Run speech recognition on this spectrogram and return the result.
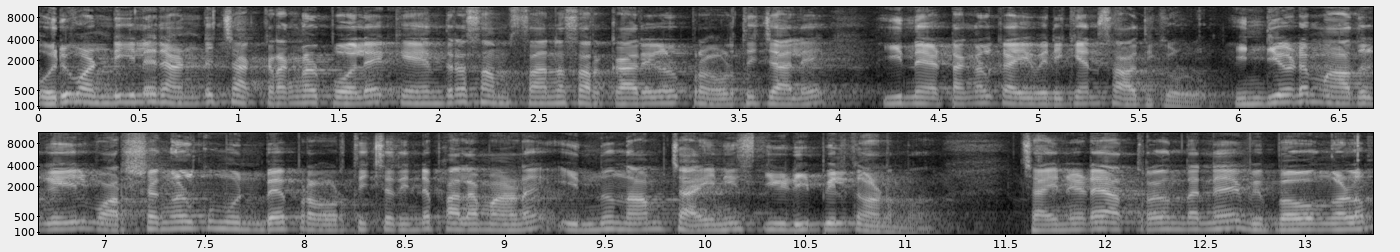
ഒരു വണ്ടിയിലെ രണ്ട് ചക്രങ്ങൾ പോലെ കേന്ദ്ര സംസ്ഥാന സർക്കാരുകൾ പ്രവർത്തിച്ചാലേ ഈ നേട്ടങ്ങൾ കൈവരിക്കാൻ സാധിക്കുള്ളൂ. ഇന്ത്യയുടെ മാതൃകയിൽ വർഷങ്ങൾക്ക് മുൻപേ പ്രവർത്തിച്ചതിന്റെ ഫലമാണ് ഇന്ന് നാം ചൈനീസ് ജി ഡി പിയിൽ കാണുന്നത്. ചൈനയുടെ അത്രയും തന്നെ വിഭവങ്ങളും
